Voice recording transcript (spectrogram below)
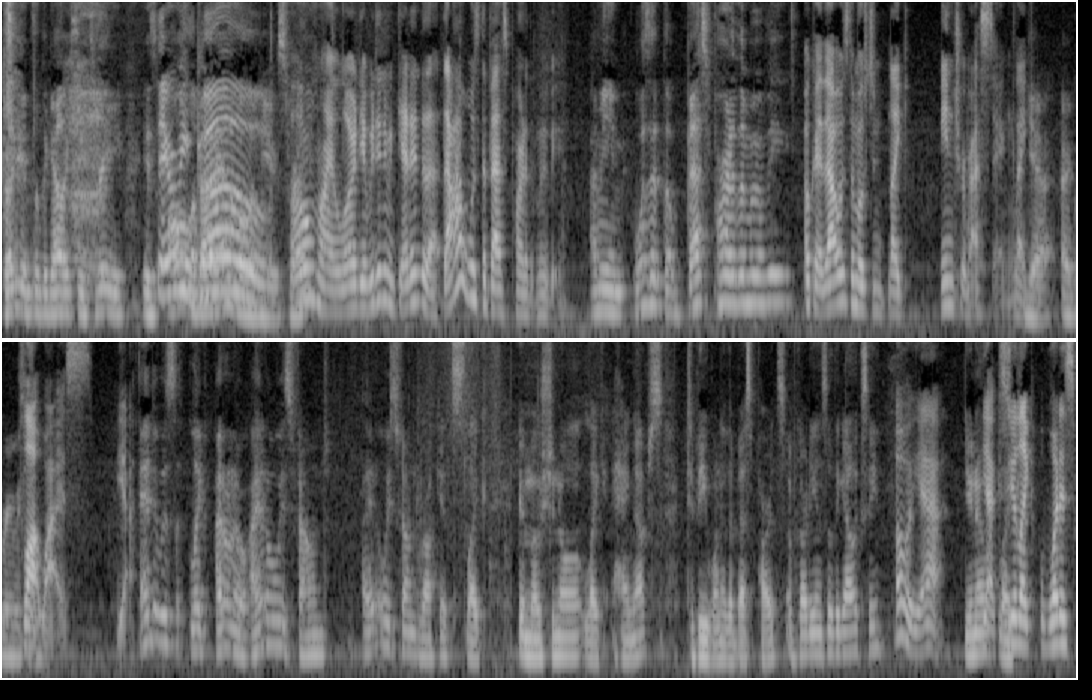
Guardians of the Galaxy Three is there all about go. animal abuse, right? Oh my lord! Yeah, we didn't even get into that. That was the best part of the movie. I mean, was it the best part of the movie? Okay, that was the most like interesting, like yeah, I agree with plot you. wise. Yeah. And it was like I don't know. I had always found, I had always found Rocket's like emotional like hang-ups to be one of the best parts of Guardians of the Galaxy. Oh yeah. You know, Yeah, because you're like, what is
